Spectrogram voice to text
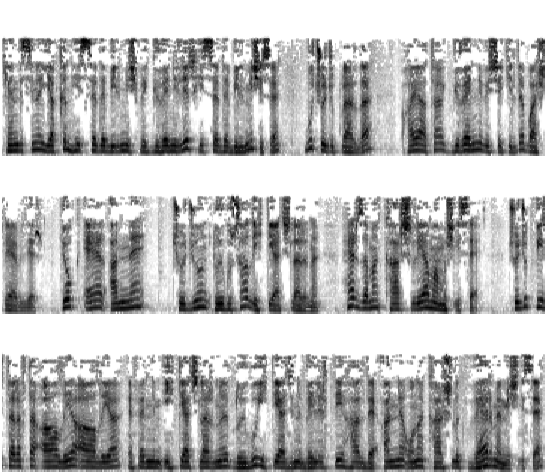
kendisine yakın hissedebilmiş ve güvenilir hissedebilmiş ise, bu çocuklarda hayata güvenli bir şekilde başlayabilir. Yok eğer anne çocuğun duygusal ihtiyaçlarını her zaman karşılayamamış ise, çocuk bir tarafta ağlıya ağlıya efendim ihtiyaçlarını, duygu ihtiyacını belirttiği halde anne ona karşılık vermemiş ise,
